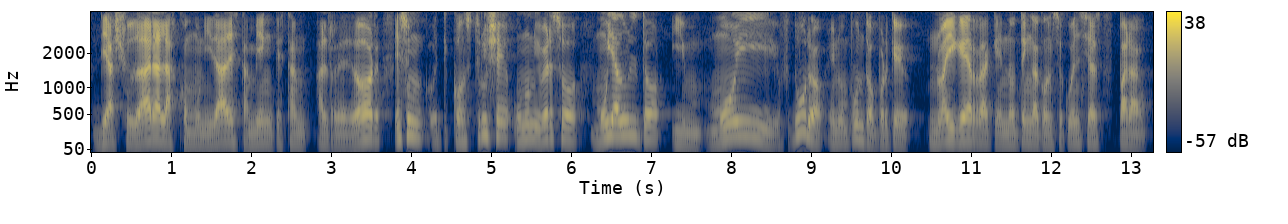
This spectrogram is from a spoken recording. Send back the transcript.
de ayudar a las comunidades también que están alrededor. Es un, construye un universo muy adulto y muy duro en un punto, porque no hay guerra que no tenga consecuencias para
